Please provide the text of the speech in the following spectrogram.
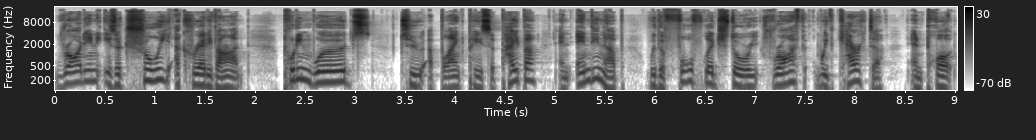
Writing is a truly a creative art, putting words to a blank piece of paper and ending up with a full fledged story rife with character and plot.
